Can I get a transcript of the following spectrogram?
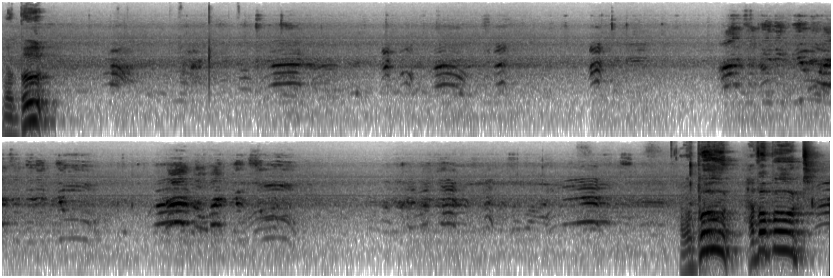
No boot. Have a boot! Have a boot!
